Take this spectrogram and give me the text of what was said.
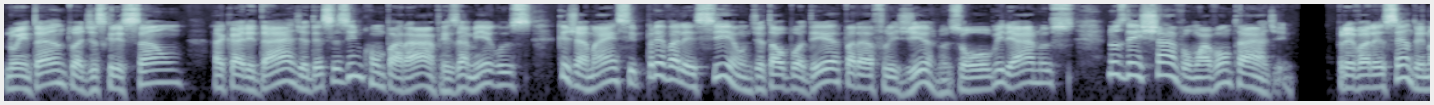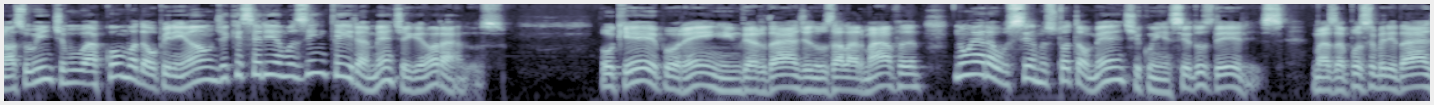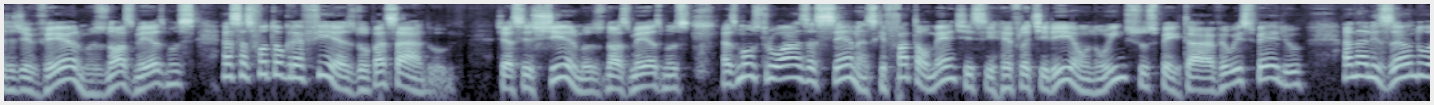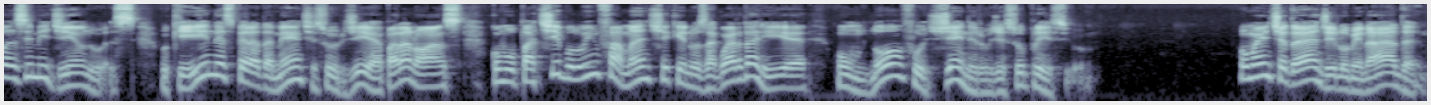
No entanto, a discrição, a caridade desses incomparáveis amigos, que jamais se prevaleciam de tal poder para afligir-nos ou humilhar-nos, nos deixavam à vontade, prevalecendo em nosso íntimo a cômoda opinião de que seríamos inteiramente ignorados. O que, porém, em verdade nos alarmava, não era o sermos totalmente conhecidos deles, mas a possibilidade de vermos nós mesmos essas fotografias do passado, de assistirmos nós mesmos às monstruosas cenas que fatalmente se refletiriam no insuspeitável espelho, analisando-as e medindo-as, o que inesperadamente surgia para nós como o patíbulo infamante que nos aguardaria com um novo gênero de suplício. Uma entidade iluminada,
